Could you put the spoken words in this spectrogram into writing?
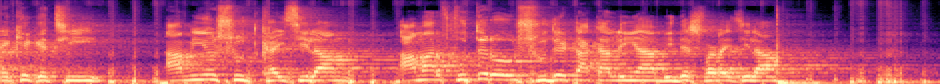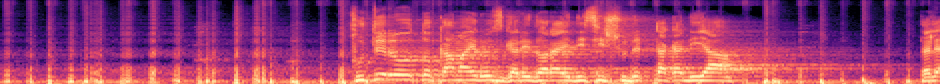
রেখে গেছি, আমিও সুদ খাইছিলাম, আমার ফুতেরও সুদে টাকা লিয়া বিদেশ পাঠাইছিলাম। ফুতেরও তো কামাই রোজগারি ধরাই দিছি, সুদের টাকা দিয়া। তাহলে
